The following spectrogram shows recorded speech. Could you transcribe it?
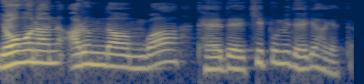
영원한 아름다움과 대대의 기쁨이 되게 하겠다.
